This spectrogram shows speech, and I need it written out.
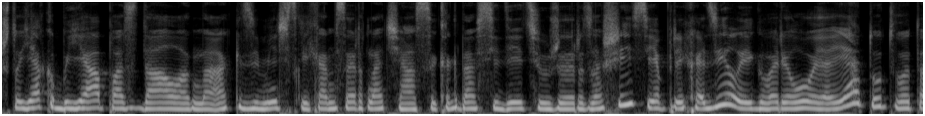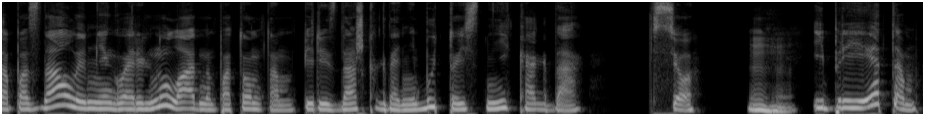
что якобы я опоздала на академический концерт на час, и когда все дети уже разошлись, я приходила и говорила, ой, а я тут вот опоздала, и мне говорили, ну ладно, потом там пересдашь когда-нибудь, то есть никогда. Все. Угу. И при этом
